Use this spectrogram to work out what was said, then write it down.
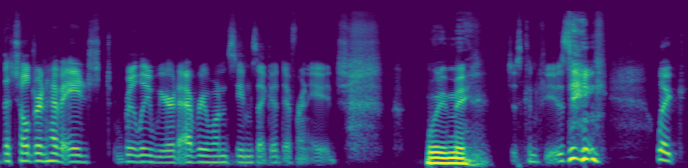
The children have aged really weird. Everyone seems like a different age, What do you mean? Is confusing. like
